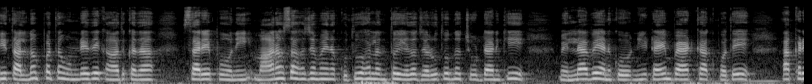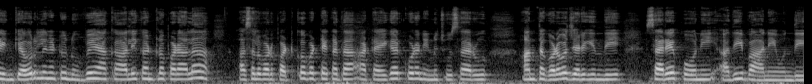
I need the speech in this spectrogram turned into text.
నీ తలనొప్పితో ఉండేదే కాదు కదా. సరే పోని మానవ సహజమైన కుతూహలంతో ఏదో జరుగుతుందో చూడ్డానికి వెళ్ళావే అనుకో. నీ టైం బ్యాడ్ కాకపోతే అక్కడ ఇంకెవరు లేనట్టు నువ్వే ఆ ఖాళీ కంట్లో పడాలా? అసలు వాడు పట్టుకోబట్టే కదా ఆ టైగర్ కూడా నిన్ను చూశారు. అంత గొడవ జరిగింది. సరే పోని అది బాగానే ఉంది.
